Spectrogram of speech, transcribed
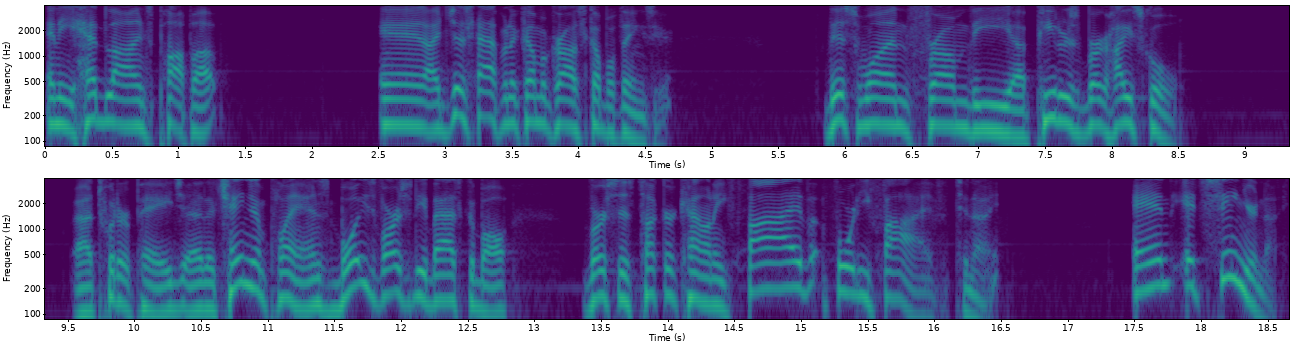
any headlines pop up, and I just happened to come across a couple things here. This one from the uh, Petersburg High School uh, Twitter page. Uh, the change in plans: boys varsity basketball versus Tucker County, five forty-five tonight, and it's senior night.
